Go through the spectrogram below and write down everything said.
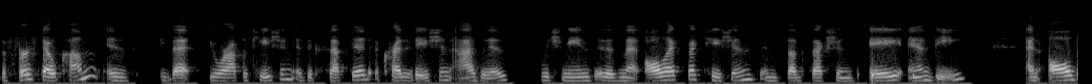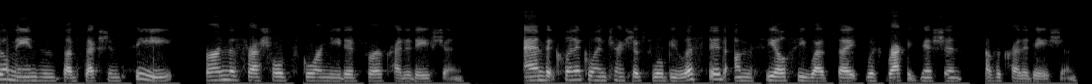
The first outcome is that your application is accepted accreditation as is which means it has met all expectations in subsections A and B, and all domains in subsection C earn the threshold score needed for accreditation, and that clinical internships will be listed on the CLC website with recognition of accreditation.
